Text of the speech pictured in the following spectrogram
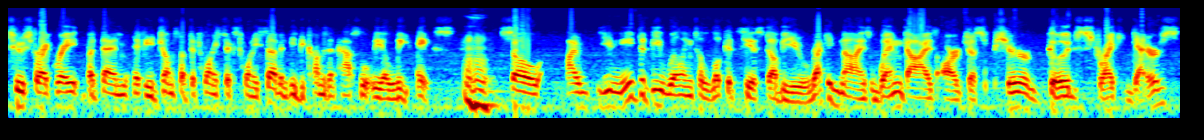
two strike rate, but then if he jumps up to 26, 27, he becomes an absolutely elite ace. So I you need to be willing to look at CSW, recognize when guys are just pure good strike getters,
